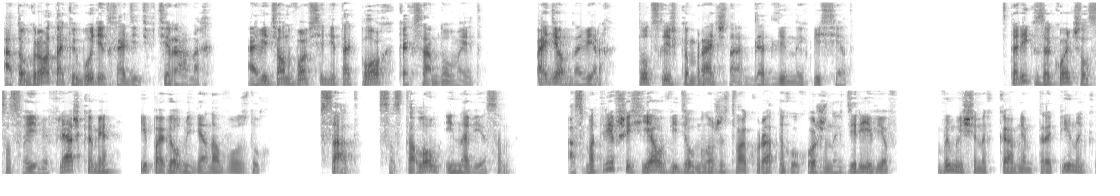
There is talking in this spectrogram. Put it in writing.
А то Гро так и будет ходить в тиранах. А ведь он вовсе не так плох, как сам думает. Пойдем наверх. Тут слишком мрачно для длинных бесед». Старик закончил со своими фляжками и повел меня на воздух. В сад, со столом и навесом. Осмотревшись, я увидел множество аккуратных ухоженных деревьев, вымощенных камнем тропинок,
